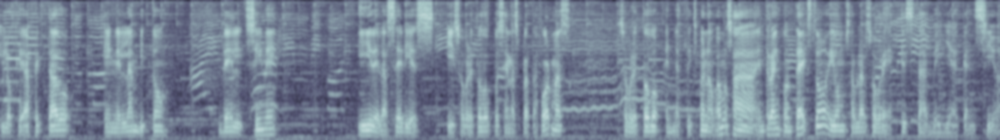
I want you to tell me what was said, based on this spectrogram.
y lo que ha afectado en el ámbito del cine y de las series y sobre todo pues en las plataformas sobre todo en Netflix. Bueno vamos a entrar en contexto y vamos a hablar sobre esta bella canción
